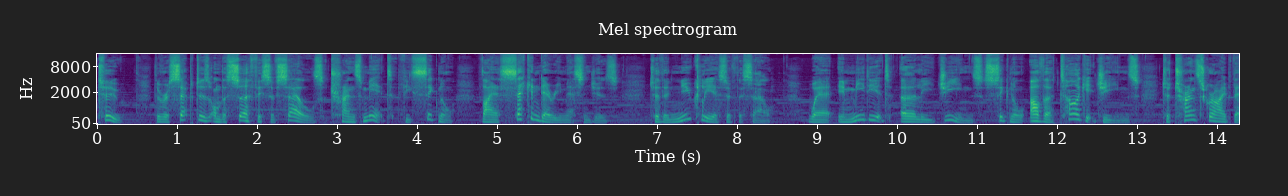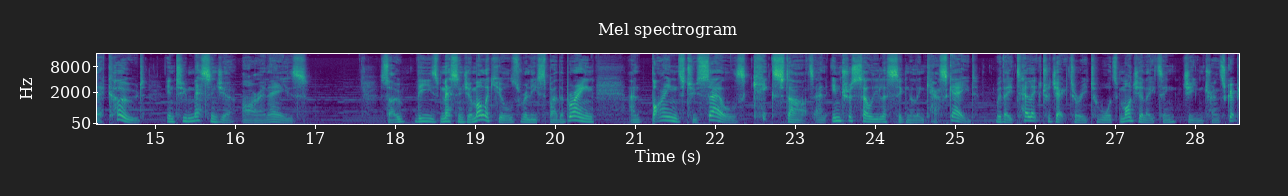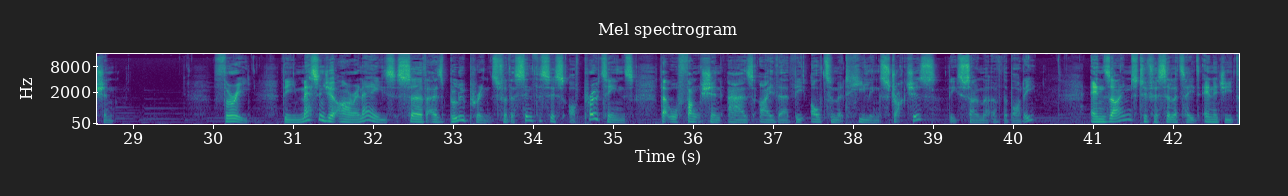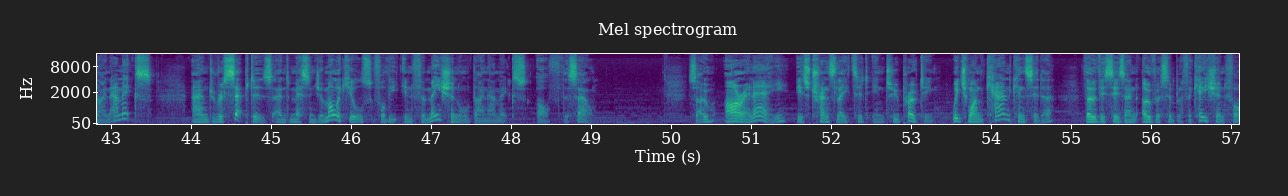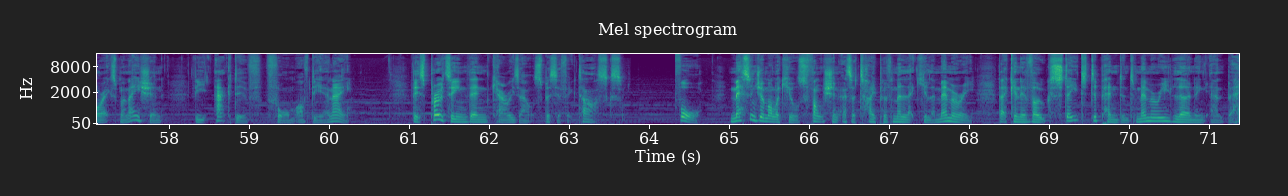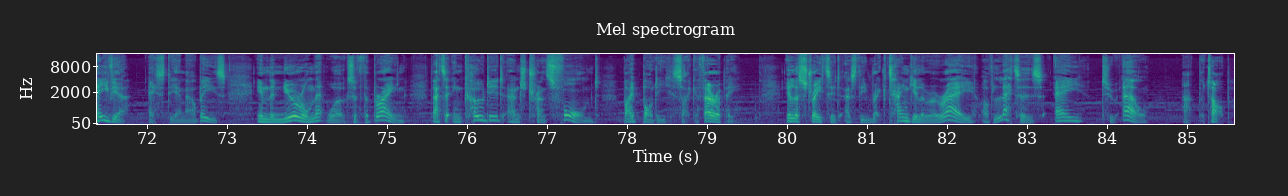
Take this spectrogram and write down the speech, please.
2 the receptors on the surface of cells transmit the signal via secondary messengers to the nucleus of the cell, where immediate early genes signal other target genes to transcribe their code into messenger RNAs. So, these messenger molecules released by the brain and bind to cells kickstart an intracellular signaling cascade with a telic trajectory towards modulating gene transcription. 3. The messenger RNAs serve as blueprints for the synthesis of proteins that will function as either the ultimate healing structures, the soma of the body, enzymes to facilitate energy dynamics, and receptors and messenger molecules for the informational dynamics of the cell. So, RNA is translated into protein, which one can consider, though this is an oversimplification for explanation, the active form of DNA. This protein then carries out specific tasks. 4. Messenger molecules function as a type of molecular memory that can evoke state dependent memory, learning, and behaviour SDMLBs, in the neural networks of the brain that are encoded and transformed by body psychotherapy, illustrated as the rectangular array of letters A to L at the top.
